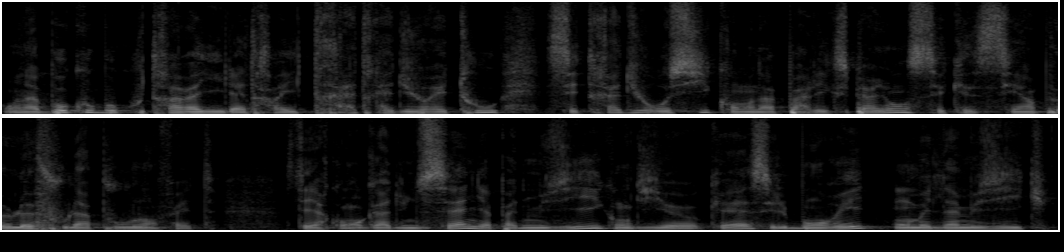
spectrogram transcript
On a beaucoup, beaucoup travaillé. Il a travaillé très, très dur et tout. C'est très dur aussi quand on n'a pas l'expérience. C'est c'est un peu l'œuf ou la poule, en fait. C'est-à-dire qu'on regarde une scène, il n'y a pas de musique, on dit ok, c'est le bon rythme, on met de la musique.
